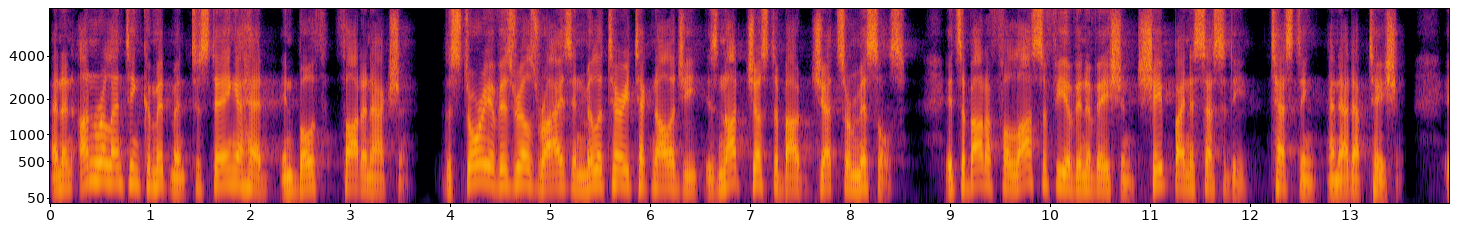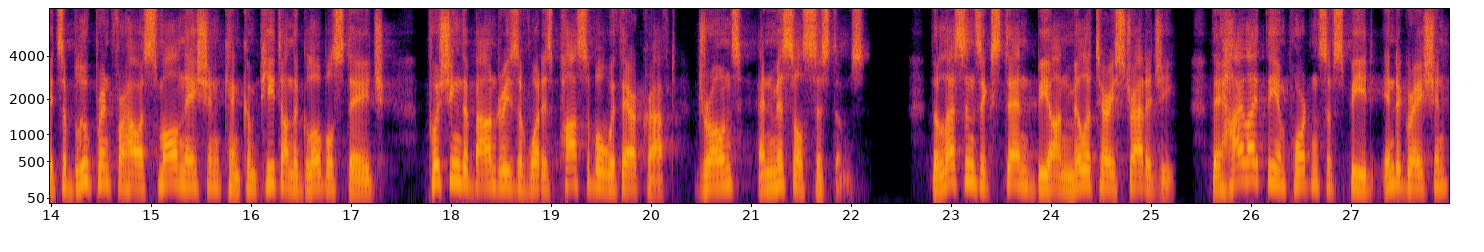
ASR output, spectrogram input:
and an unrelenting commitment to staying ahead in both thought and action. The story of Israel's rise in military technology is not just about jets or missiles. It's about a philosophy of innovation shaped by necessity, testing, and adaptation. It's a blueprint for how a small nation can compete on the global stage, pushing the boundaries of what is possible with aircraft, drones, and missile systems. The lessons extend beyond military strategy. They highlight the importance of speed, integration,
